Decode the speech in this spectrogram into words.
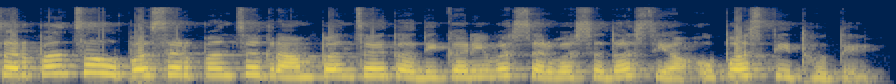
सरपंच उपसरपंच ग्रामपंचायत अधिकारी व सर्व सदस्य उपस्थित होते.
